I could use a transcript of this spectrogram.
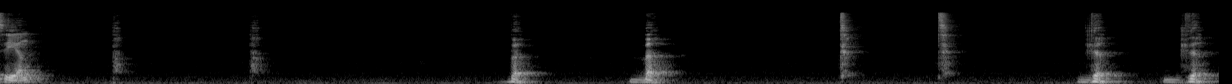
เสียง b b t t d d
